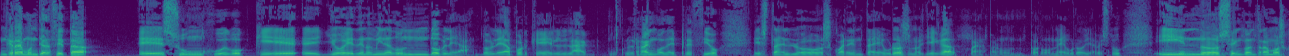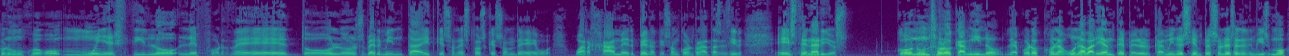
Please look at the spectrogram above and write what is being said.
Guerra Mundial Z es un juego que eh, yo he denominado un doble A. Doble A porque el rango de precio está en los 40 euros, no llega, bueno, por un, por un, euro, ya ves tú. Y nos encontramos con un juego muy estilo Left 4 Dead o los Vermintide, que son estos que son de Warhammer, pero que son con ratas, es decir, escenarios con un solo camino, ¿de acuerdo? Con alguna variante, pero el camino siempre suele ser el mismo.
